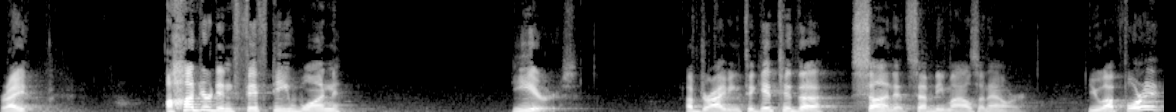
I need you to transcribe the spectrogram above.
right? 151 years of driving to get to the sun at 70 miles an hour. You up for it?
